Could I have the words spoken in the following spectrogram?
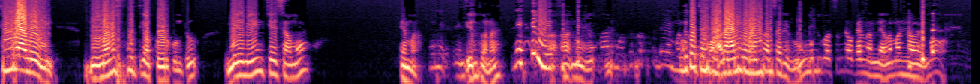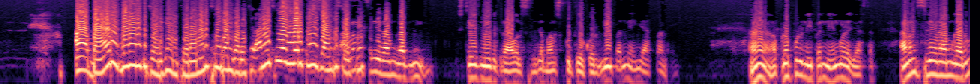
తీరాలేని మనస్ఫూర్తిగా కోరుకుంటూ మేమేం చేశామో ఏమ్మా? ఆ, నువ్వు ముందుకు సార్. నువ్వు ముందుకు వస్తుంటే ఒకవేళ నన్ను వెళ్ళమంటున్నావేమో ఆ దారి ఇవ్వడానికి జరిగాను సార్. అనంత శ్రీరామ్ గారు వచ్చారు. అనంత శ్రీరామ్ గారు ప్లీజ్ అనంత శ్రీరామ్ గారిని స్టేజ్ మీదకి రావాల్సిందిగా మనస్ఫూర్తిగా కోరు. నీ పని నేను చేస్తాను. అప్పుడప్పుడు నీ పని నేను కూడా చేస్తాను. అనంత శ్రీరామ్ గారు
